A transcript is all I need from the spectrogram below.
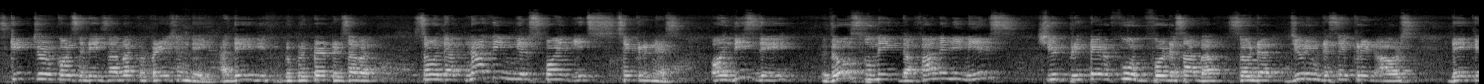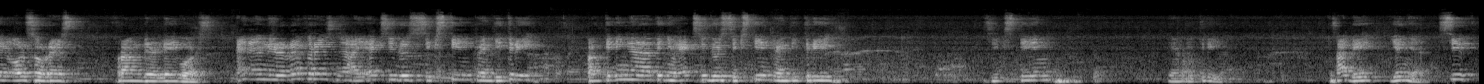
Scripture calls the day Sabbath preparation day, a day to prepare the Sabbath so that nothing will spoil its sacredness. On this day, those who make the family meals should prepare food for the Sabbath so that during the sacred hours, they can also rest from their labors. And ang nire-reference niya ay Exodus 16.23. Pag tinignan natin yung Exodus 16.23, 16, 23. Sabi, yun yan. Sift.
